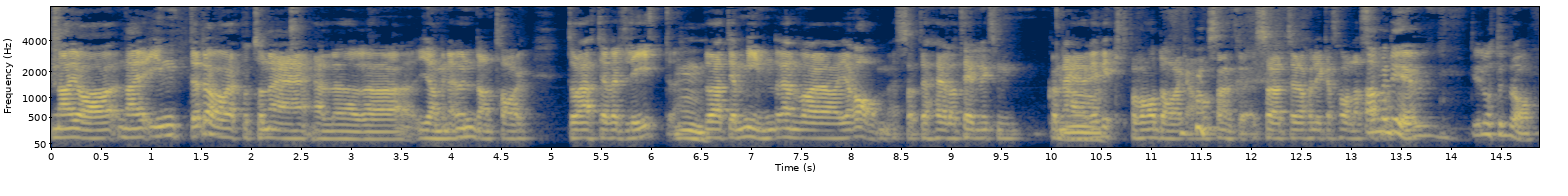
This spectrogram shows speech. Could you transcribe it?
när jag, när jag inte då är på turné eller uh, gör mina undantag. Då äter jag väldigt lite. Mm. Då äter jag mindre än vad jag gör av med. Så att jag hela tiden liksom går ner i vikt på vardagarna. Och sen, så att jag har lyckats hålla samma. Ja men det, det låter bra.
